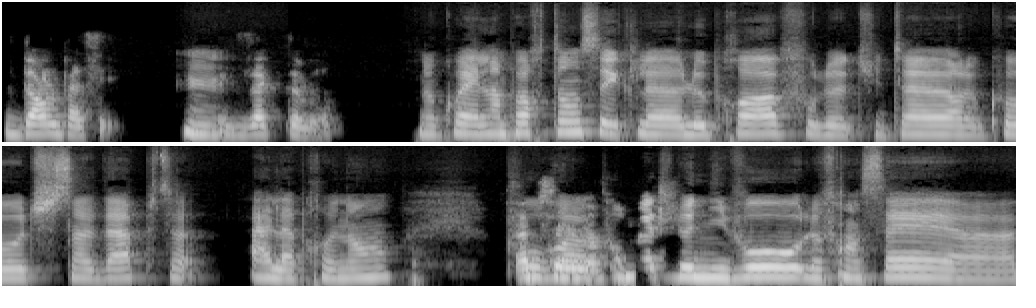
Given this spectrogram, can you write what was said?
dans le passé. Mmh. Exactement. Donc ouais, l'important c'est que le, prof ou le tuteur, le coach s'adapte à l'apprenant pour, euh, pour, mettre le niveau, le français euh,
